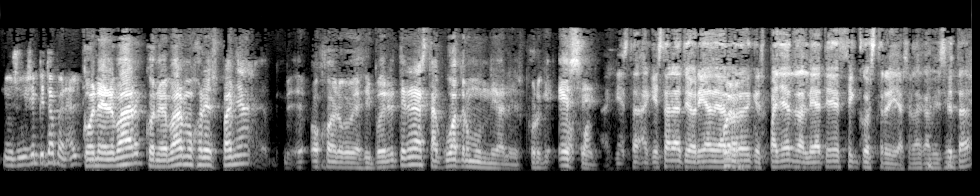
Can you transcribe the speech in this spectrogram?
nos hubiesen pitado penal. con el bar, con el bar a lo mejor España, eh, ojo a lo que voy a decir, podría tener hasta cuatro mundiales, porque ese, Aquí está, aquí está la teoría de Bueno. Álvaro de que España en realidad tiene cinco estrellas en la camiseta.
